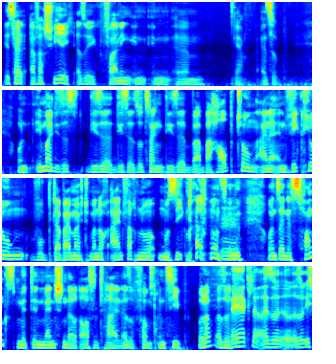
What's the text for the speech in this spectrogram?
ist halt einfach schwierig. Also vor allen Dingen in, in ähm, ja, also und immer dieses, diese, diese sozusagen diese Be- Behauptung einer Entwicklung, wo dabei möchte man doch einfach nur Musik machen und, seine, und seine Songs mit den Menschen da draußen teilen. Also vom Prinzip, oder? Also Ja, ja, klar. Also, also ich,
